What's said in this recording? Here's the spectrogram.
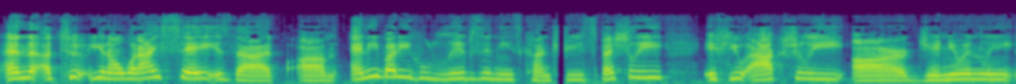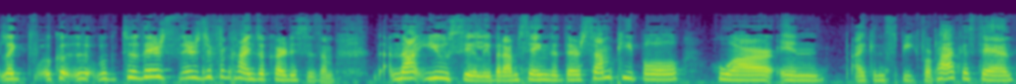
And uh, to you know, what I say is that um, anybody who lives in these countries, especially if you actually are genuinely like, so there's there's different kinds of criticism. Not you, Celie, but I'm saying that there's some people who are in I can speak for Pakistan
